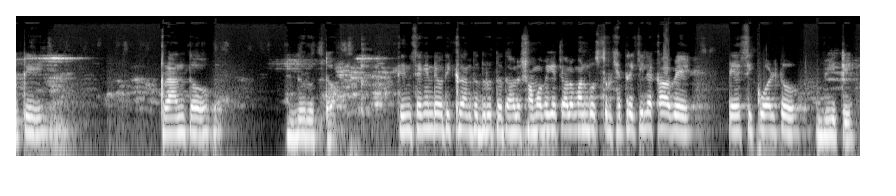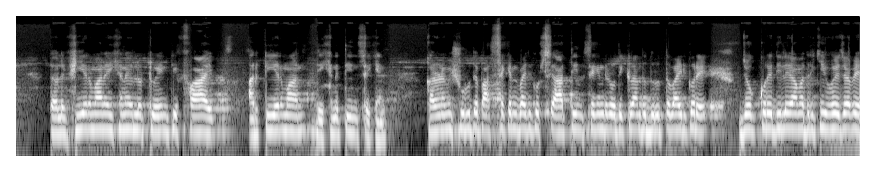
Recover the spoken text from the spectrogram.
অতি ক্রান্ত দূরত্ব। তিন সেকেন্ডে অতিক্রান্ত দূরত্ব, তাহলে সমবেগে চলমান বস্তুর ক্ষেত্রে কি লেখা হবে? এস ইকুয়াল টু ভিটি তাহলে ভি এর মান এখানে হলো টোয়েন্টি ফাইভ আর টি এর মান এখানে তিন সেকেন্ড। কারণ আমি শুরুতে পাঁচ সেকেন্ড বাইর করছি, আর তিন সেকেন্ডের অতিক্রান্ত দূরত্ব বাইর করে যোগ করে দিলে আমাদের কি হয়ে যাবে?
